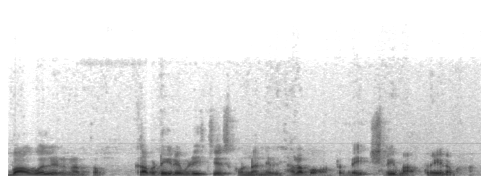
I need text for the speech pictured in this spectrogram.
బాగోలేడని అర్థం. కాబట్టి రెమెడీస్ చేసుకోండి అన్ని విధాలా బాగుంటుంది. శ్రీమాత్రేయ నమః.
